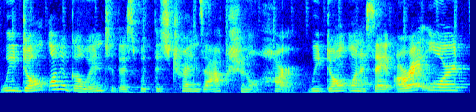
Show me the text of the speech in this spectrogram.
we don't want to go into this with this transactional heart. We don't want to say, all right, Lord,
